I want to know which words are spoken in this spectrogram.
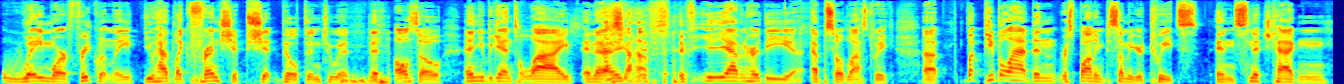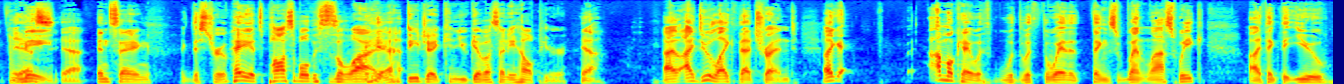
way more frequently, you had like friendship shit built into it that also, and then you began to lie. And I, shut up. If, if you haven't heard the uh, episode last week, uh, but people have been responding to some of your tweets and snitch tagging Yes, me yeah. and saying, Like this true? hey, it's possible this is a lie. Yeah. DJ, can you give us any help here? Yeah, I, I do like that trend. Like, I'm okay with, with with the way that things went last week. I think that you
